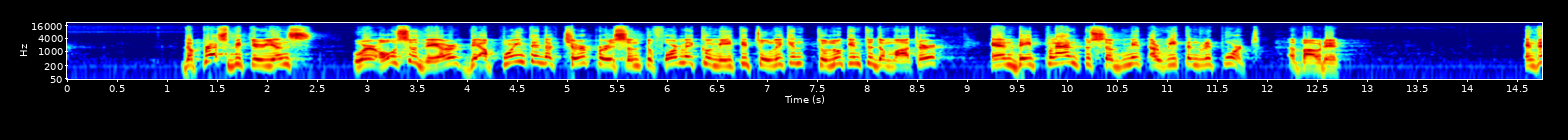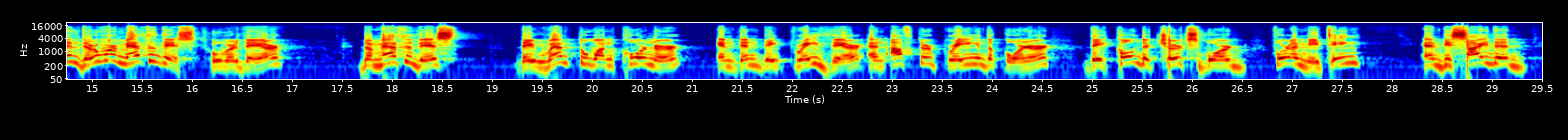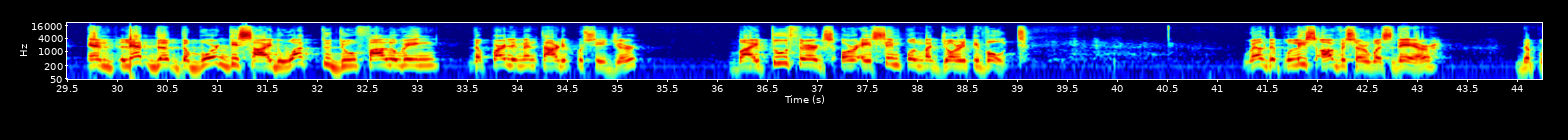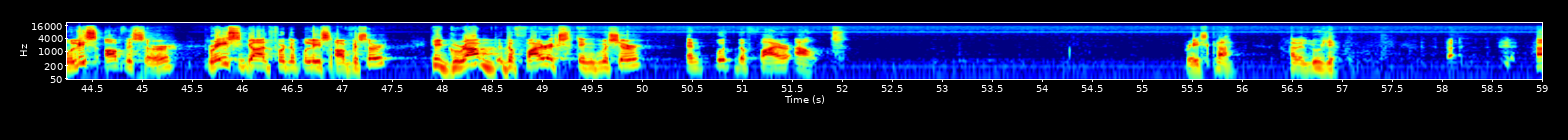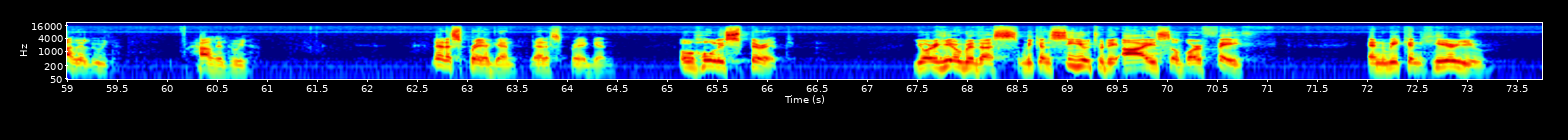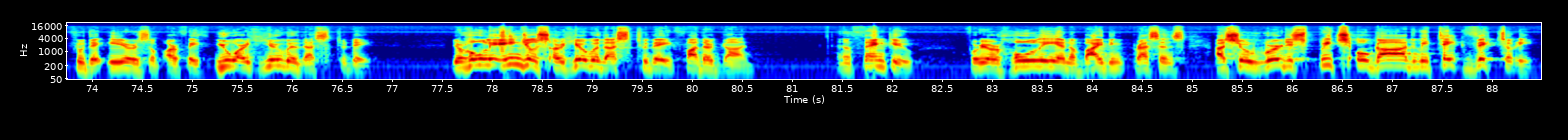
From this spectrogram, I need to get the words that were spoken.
The Presbyterians were also there. They appointed a chairperson to form a committee to look, in, to look into the matter, and they planned to submit a written report about it. And then there were Methodists who were there. The Methodists, they went to one corner and then they prayed there. And after praying in the corner, they called the church board for a meeting and decided and let the, the board decide what to do following the parliamentary procedure by two thirds or a simple majority vote. Well, the police officer was there. The police officer, praise God for the police officer, he grabbed the fire extinguisher and put the fire out. Praise God. Hallelujah. Hallelujah. Hallelujah. Let us pray again. Let us pray again. Oh, Holy Spirit, you are here with us. We can see you through the eyes of our faith, and we can hear you through the ears of our faith. You are here with us today. Your holy angels are here with us today, Father God. And thank you for your holy and abiding presence. As your word is preached, O God, we take victory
